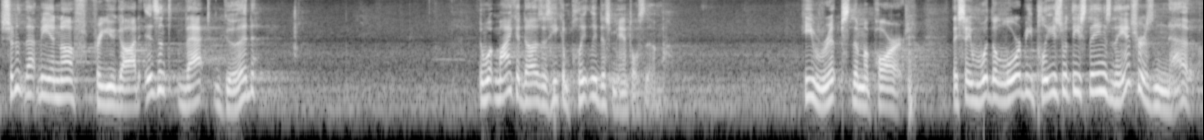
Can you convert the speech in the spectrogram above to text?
Shouldn't that be enough for you, God? Isn't that good? And what Micah does is he completely dismantles them. He rips them apart. They say, Would the Lord be pleased with these things? And the answer is no.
